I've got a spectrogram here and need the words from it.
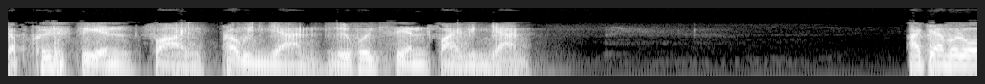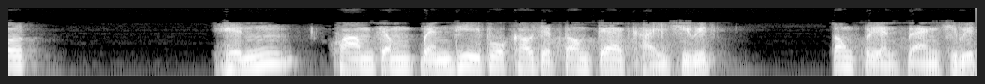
กับคริสเตียนฝ่ายพระวิญญาณ หรือคริสเตียนฝ่ายวิญญาณ อาจารย์เบโรเห็นความจำเป็นที่พวกเขาจะต้องแก้ไขชีวิต ต้องเปลี่ยนแปลงชีวิต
